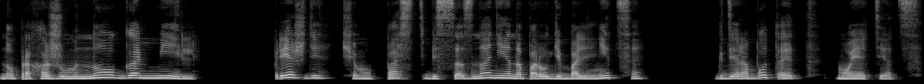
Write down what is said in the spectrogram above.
но прохожу много миль, прежде чем упасть без сознания на пороге больницы, где работает мой отец.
